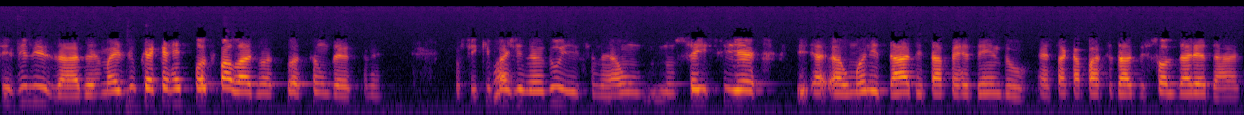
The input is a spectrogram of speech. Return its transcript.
civilizadas. Mas o que é que a gente pode falar de uma situação dessa, né? Eu fico imaginando isso, né? Um, não sei se é, a humanidade está perdendo essa capacidade de solidariedade.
